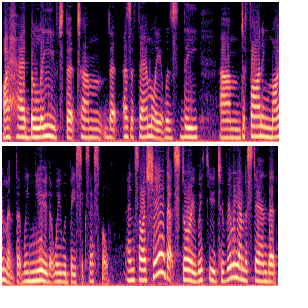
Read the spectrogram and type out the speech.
I had believed that um, that as a family it was the um, defining moment that we knew that we would be successful. And so I share that story with you to really understand that,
